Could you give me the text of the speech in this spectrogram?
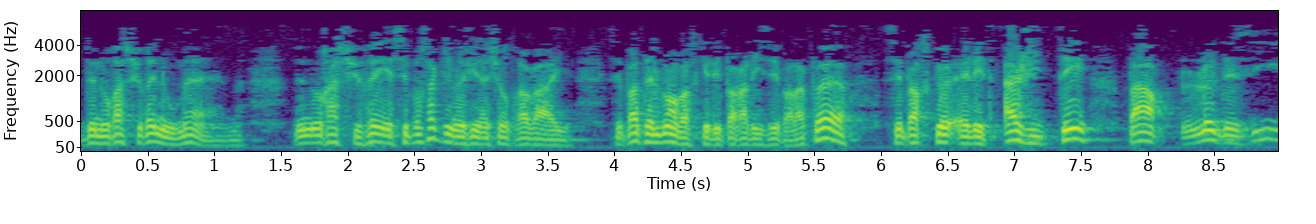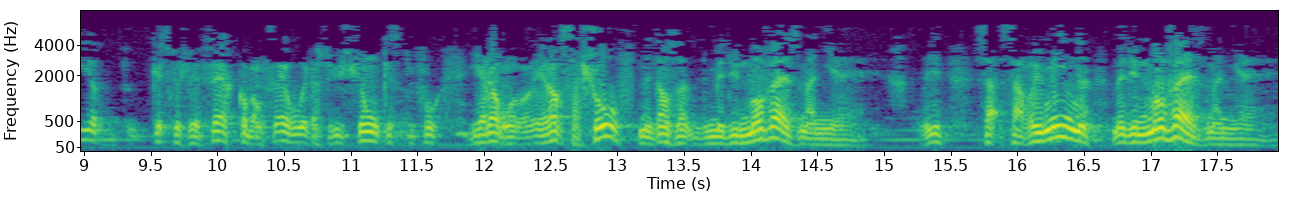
De nous rassurer nous-mêmes, de nous rassurer, et c'est pour ça que l'imagination travaille. C'est pas tellement parce qu'elle est paralysée par la peur, c'est parce qu'elle est agitée par le désir, qu'est-ce que je vais faire, comment faire, où est la solution, qu'est-ce qu'il faut. Et alors, et alors ça chauffe, mais, mais d'une mauvaise manière ça, rumine, mais d'une mauvaise manière.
